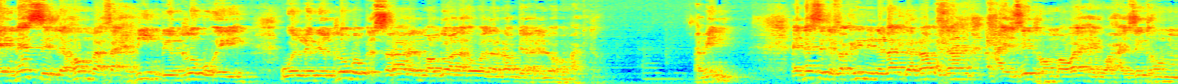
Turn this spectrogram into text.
الناس اللي هم فاهمين بيطلبوا إيه؟ واللي بيطلبوا بإصرار الموضوع ده هو اللي الرب يعلن لهم مجده. آمين. الناس اللي فاكرين إن مجد الرب ده هيزيدهم مواهب وهيزيدهم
